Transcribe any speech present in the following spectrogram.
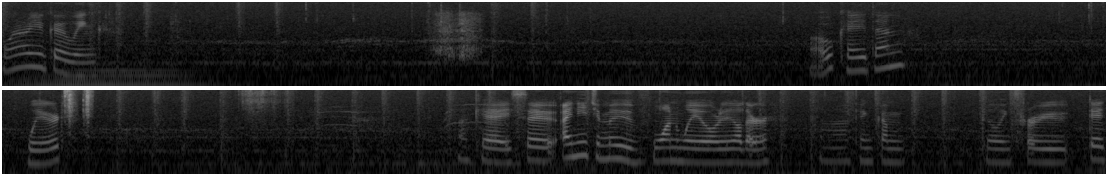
Where are you going? Okay then. Weird. Okay, so I need to move one way or the other. Uh, I think I'm going through Dead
